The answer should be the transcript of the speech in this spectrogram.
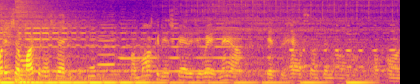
what is your marketing strategy? My marketing strategy right now is to have something uh, up on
